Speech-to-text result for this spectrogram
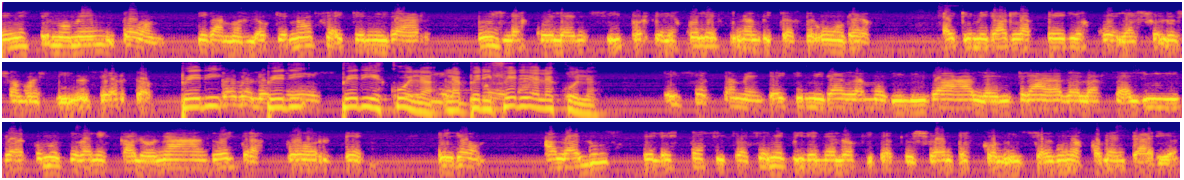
En este momento, digamos, lo que más hay que mirar no es la escuela en sí, porque la escuela es un ámbito seguro. Hay que mirar la periescuela, yo lo llamo así, ¿no es cierto? Peri, peri, periescuela, la periferia de la escuela. Exactamente, hay que mirar la movilidad, la entrada, la salida, cómo se van escalonando, el transporte, Pero a la luz de esta situación epidemiológica que yo antes hice algunos comentarios,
